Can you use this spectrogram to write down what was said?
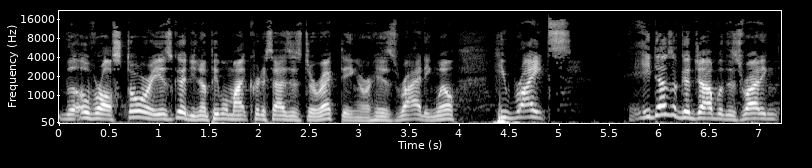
the overall story is good. You know, people might criticize his directing or his writing. Well, he writes. He does a good job with his writing.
